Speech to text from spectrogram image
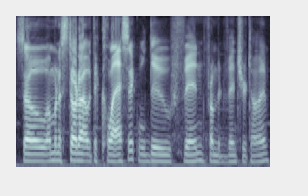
So I'm going to start out with the classic. We'll do Finn from Adventure Time.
